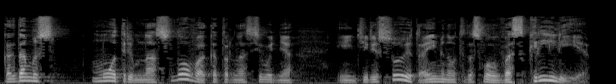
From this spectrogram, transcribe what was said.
когда мы смотрим на слово, которое нас сегодня интересует, а именно вот это слово «воскрилие»,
